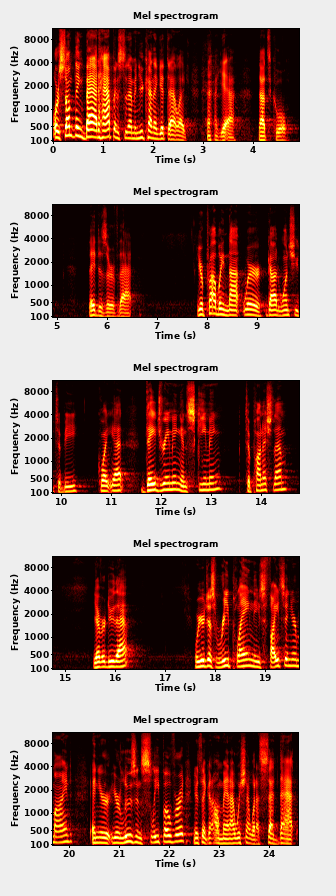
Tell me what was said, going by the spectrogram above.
or something bad happens to them, and you kind of get that, like, yeah, that's cool. They deserve that. You're probably not where God wants you to be quite yet. Daydreaming and scheming to punish them? You ever do that? where you're just replaying these fights in your mind and you're, you're losing sleep over it. You're thinking, oh man, I wish I would have said that.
